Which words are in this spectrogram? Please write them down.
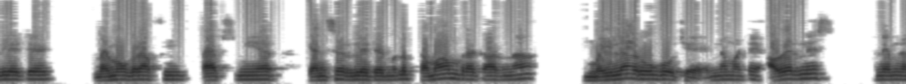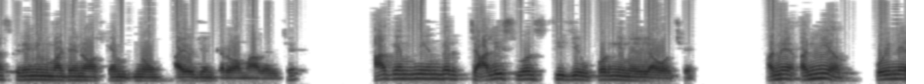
related, mammography pap smear cancer related, મતલબ તમામ પ્રકારના મહિલા રોગો છે, એમના માટે અવેરનેસ અને એમના સ્ક્રીનિંગ માટેનો આ કેમ્પનું આયોજન કરવામાં આવેલ છે. આ કેમ્પની અંદર ચાલીસ વર્ષથી જે ઉપરની મહિલાઓ છે અને અન્ય કોઈને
